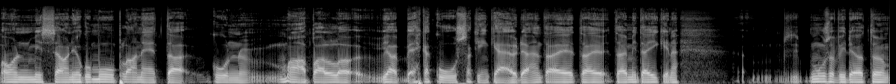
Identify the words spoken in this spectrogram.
on, missä on joku muu planeetta kuin maapallo ja ehkä kuussakin käydään tai, tai, tai mitä ikinä. Musavideot on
